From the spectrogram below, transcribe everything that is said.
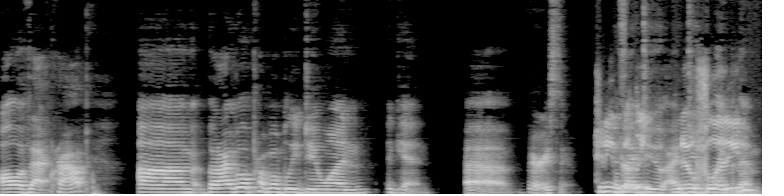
all of that crap. Um, but I will probably do one again uh, very soon. Can you put I like, do, I no do flooding?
